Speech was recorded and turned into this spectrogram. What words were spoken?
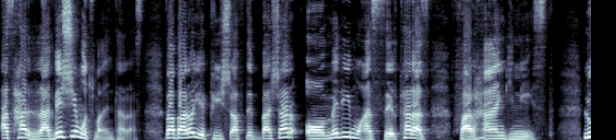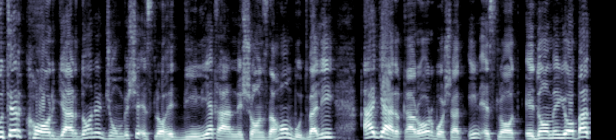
از هر روشی مطمئن تر است و برای پیشرفت بشر عاملی مؤثرتر از فرهنگ نیست. لوتر کارگردان جنبش اصلاح دینی قرن 16 بود ولی اگر قرار باشد این اصلاحات ادامه یابد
